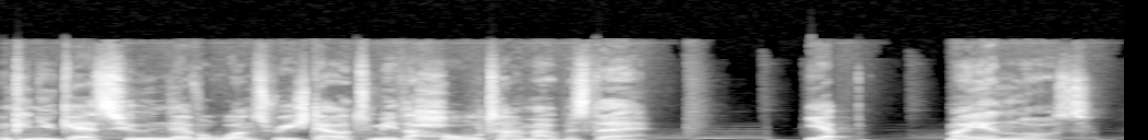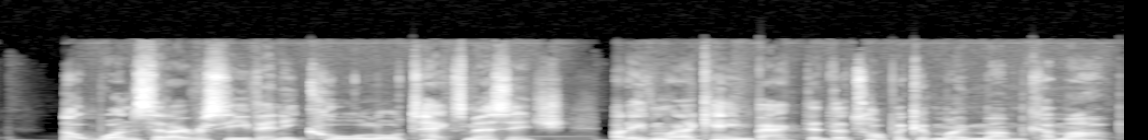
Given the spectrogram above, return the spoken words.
and can you guess who never once reached out to me the whole time I was there? Yep, my in laws. Not once did I receive any call or text message. Not even when I came back did the topic of my mum come up.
